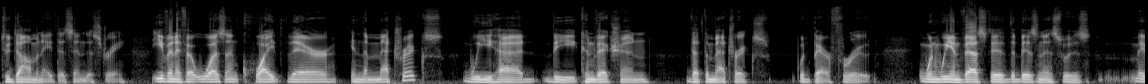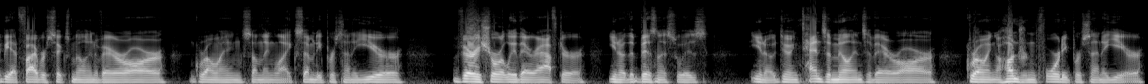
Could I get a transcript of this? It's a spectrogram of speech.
to dominate this industry. Even if it wasn't quite there in the metrics, we had the conviction that the metrics would bear fruit. when we invested, the business was maybe at five or six million of ARR, growing something like 70% a year. Very shortly thereafter, you know, the business was, you know, doing tens of millions of ARR, growing 140% a year.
